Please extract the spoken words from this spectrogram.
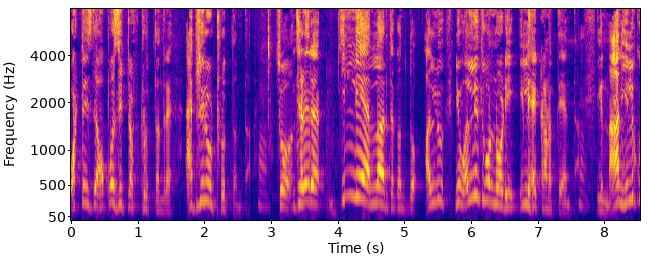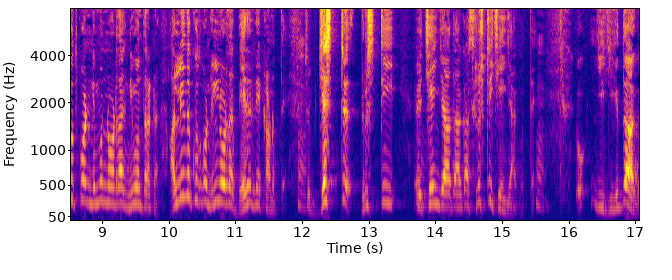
what is the opposite of truth ಅಂದರೆ ಅಬ್ಸಲ್ಯೂಟ್ ಟ್ರೂತ್ ಅಂತ. ಸೊ ಅಂತ ಹೇಳಿದ್ರೆ ಇಲ್ಲೇ ಅಲ್ಲ ಇರ್ತಕ್ಕಂಥದ್ದು ಅಲ್ಲೂ ನೀವು ಅಲ್ಲಿ ನಿಂತ್ಕೊಂಡು ನೋಡಿ ಇಲ್ಲಿ ಹೇಗೆ ಕಾಣುತ್ತೆ ಅಂತ. ಈಗ ನಾನು ಇಲ್ಲಿ ಕೂತ್ಕೊಂಡು ನಿಮ್ಮನ್ನು ನೋಡಿದಾಗ ನೀವು ಒಂಥರ ಕಾಣ ಅಲ್ಲಿಂದ ಕೂತ್ಕೊಂಡು ಇಲ್ಲಿ ನೋಡಿದಾಗ ಬೇರೆನೇ ಕಾಣುತ್ತೆ. ಸೊ ಜಸ್ಟ್ ದೃಷ್ಟಿ ಚೇಂಜ್ ಆದಾಗ ಸೃಷ್ಟಿ ಚೇಂಜ್ ಆಗುತ್ತೆ. ಈಗ ಇದ್ದಾಗ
